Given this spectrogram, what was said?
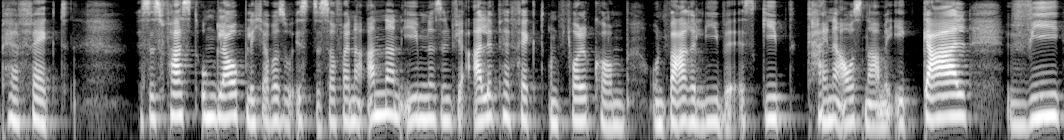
perfekt. Es ist fast unglaublich, aber so ist es. Auf einer anderen Ebene sind wir alle perfekt und vollkommen und wahre Liebe. Es gibt keine Ausnahme, egal wie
